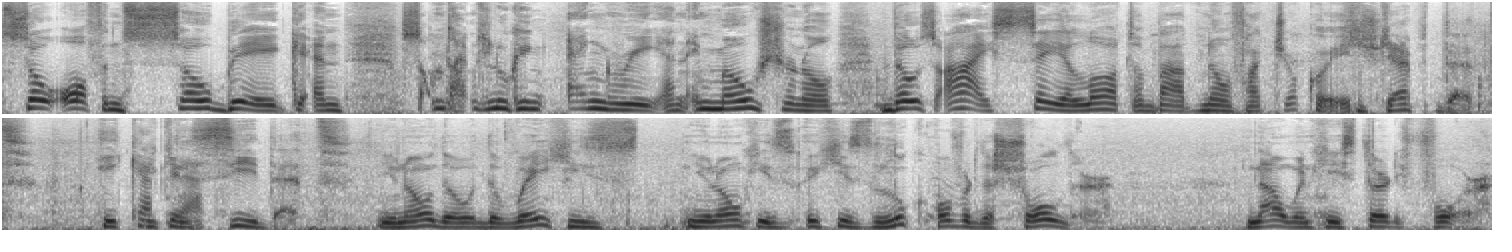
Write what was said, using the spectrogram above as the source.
so often so big and sometimes looking angry and emotional. Those eyes say a lot about Novak Djokovic. He kept that. He kept you can that. see that. You know the the way he's you know his his look over the shoulder. Now when he's 34,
